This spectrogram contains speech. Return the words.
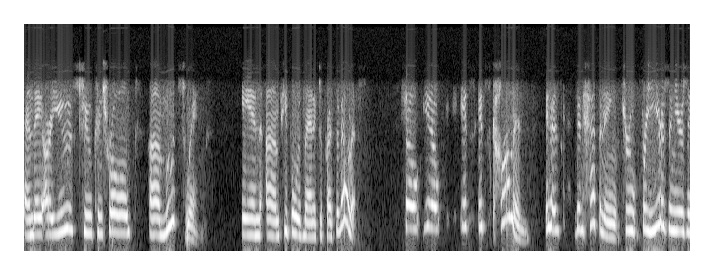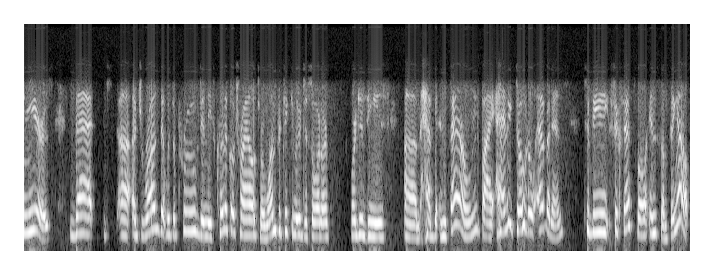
and they are used to control uh, mood swings in um, people with manic depressive illness. So, you know, it's it's common. It has been happening through for years and years and years that uh, a drug that was approved in these clinical trials for one particular disorder or disease um, have been found by anecdotal evidence to be successful in something else.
